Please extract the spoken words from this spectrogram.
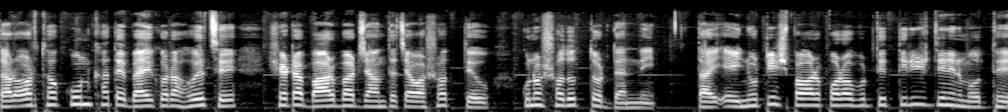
তার অর্থ কোন খাতে ব্যয় করা হয়েছে সেটা বারবার জানতে চাওয়া সত্ত্বেও কোনো সদুত্তর দেননি। তাই এই নোটিশ পাওয়ার পরবর্তী তিরিশ দিনের মধ্যে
